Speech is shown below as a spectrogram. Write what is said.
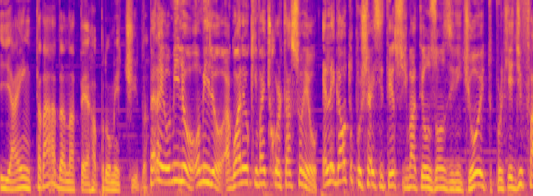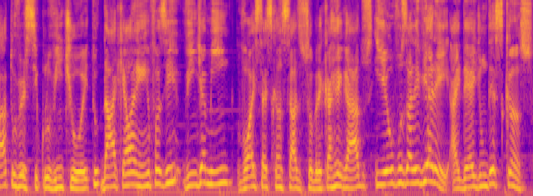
e a entrada na terra prometida. Peraí, ô Milho, ô Milho, agora eu que vai te cortar sou eu. É legal tu puxar esse texto de Mateus 11, 28, porque de fato o versículo 28 dá aquela ênfase, vinde a mim, vós estáis cansados e sobrecarregados sobrecarregados e eu vos aliviarei. A ideia de um descanso.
